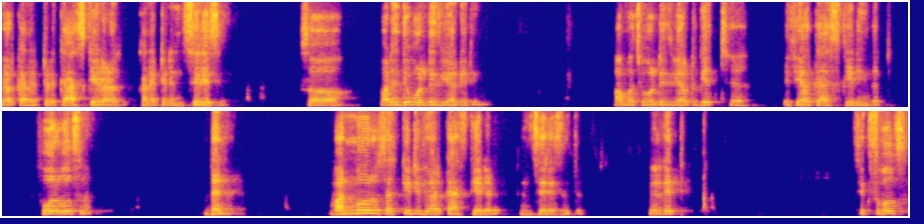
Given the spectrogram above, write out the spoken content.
are connected, cascade or connected in series. So what is the voltage we are getting? How much voltage we have to get uh, if you are cascading that 4 volts? Then one more circuit if you are cascaded in series with it, will get 6 volts.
